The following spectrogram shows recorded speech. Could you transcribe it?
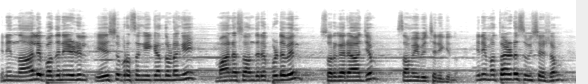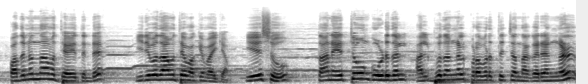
ഇനി നാല് പതിനേഴിൽ യേശു പ്രസംഗിക്കാൻ തുടങ്ങി മാനസാന്തരപ്പെടുവിൻ സ്വർഗരാജ്യം സമീപിച്ചിരിക്കുന്നു. ഇനി മത്തായുടെ സുവിശേഷം പതിനൊന്നാം അധ്യായത്തിന്റെ ഇരുപതാമത്തെ വാക്യം വായിക്കാം. യേശു താൻ ഏറ്റവും കൂടുതൽ അത്ഭുതങ്ങൾ പ്രവർത്തിച്ച നഗരങ്ങൾ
